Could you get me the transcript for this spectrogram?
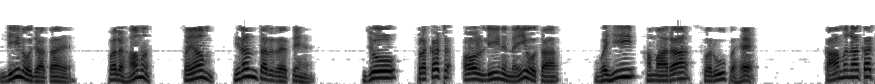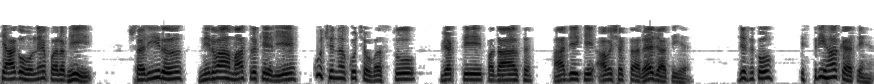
लीन हो जाता है, पर हम स्वयं निरंतर रहते हैं। जो प्रकट और लीन नहीं होता, वही हमारा स्वरूप है। कामना का त्याग होने पर भी शरीर निर्वाह मात्र के लिए कुछ न कुछ वस्तु, व्यक्ति, पदार्थ आदि की आवश्यकता रह जाती है, जिसको स्त्रीहा कहते हैं।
